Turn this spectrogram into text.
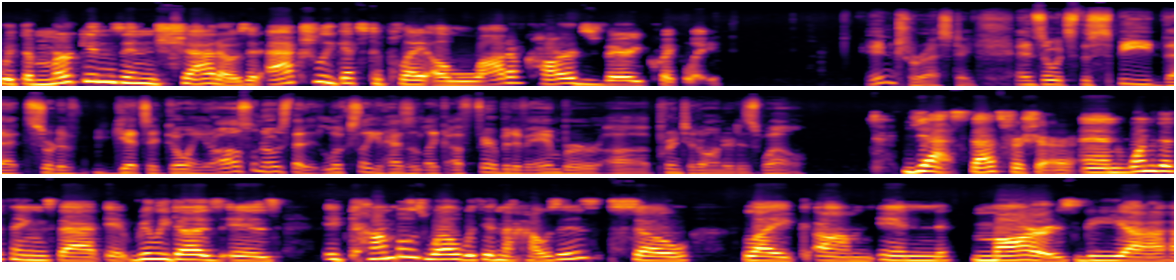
with the Merkins and Shadows, it actually gets to play a lot of cards very quickly. Interesting. And so it's the speed that sort of gets it going. I also noticed that it looks like it has like a fair bit of amber uh, printed on it as well. Yes, that's for sure. And one of the things that it really does is it combos well within the houses. So, like um, in Mars, the uh,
